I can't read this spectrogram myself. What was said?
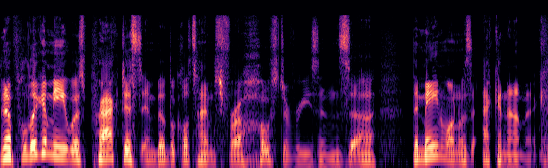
Now, polygamy was practiced in biblical times for a host of reasons. Uh, the main one was economic.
